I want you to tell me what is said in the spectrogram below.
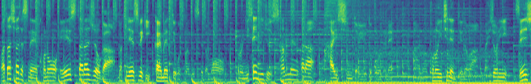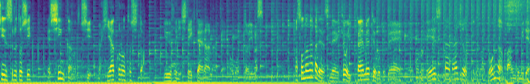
私はですねこの A スタラジオが、まあ、記念すべき1回目っていうことなんですけどもこの2023年から配信というところでねこの1年っていうのは、非常に前進する年進化の年、ま、飛躍の年というふうにしていきたいななんて思っております、ま、そんな中でですね今日1回目ということでこの A スタラジオっていうのはどんな番組で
